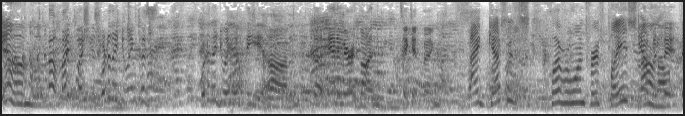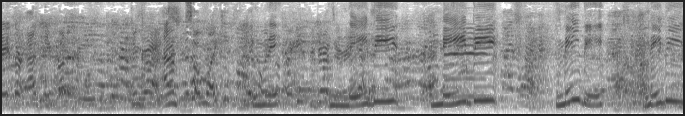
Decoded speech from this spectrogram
him. My question is, what are they doing? Because what are they doing with the um, the Anna Marathon ticket thing? I guess it's whoever won first place. I don't but know. they, they they're at they run it. Congrats. I don't. So I'm like, they go in for free. Congrats, Eric. Maybe, maybe, maybe, maybe.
